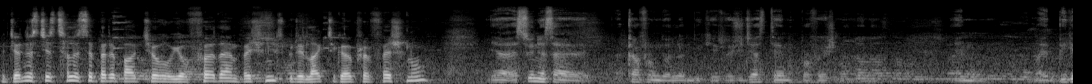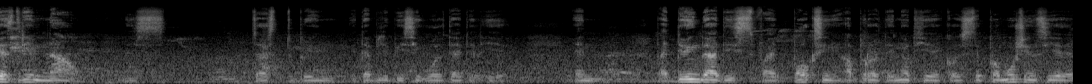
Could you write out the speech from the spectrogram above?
But Jonas, just tell us a bit about your, your further ambitions. Would you like to go professional? Yeah, as soon as I, come from the Olympic Games, we should just turn professional. And my biggest dream now is just to bring the WBC world title here. And by doing that is by boxing abroad and not here because the promotions here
